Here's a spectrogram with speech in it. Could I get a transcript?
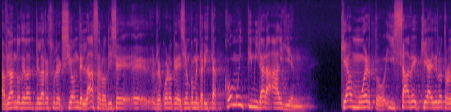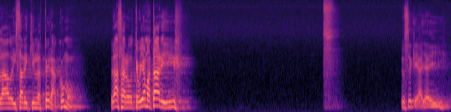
hablando de la, resurrección de Lázaro, dice, eh, recuerdo que decía un comentarista, ¿cómo intimidar a alguien que ha muerto y sabe qué hay del otro lado y sabe quién lo espera? ¿Cómo? Lázaro, te voy a matar y... Yo sé que hay ahí.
